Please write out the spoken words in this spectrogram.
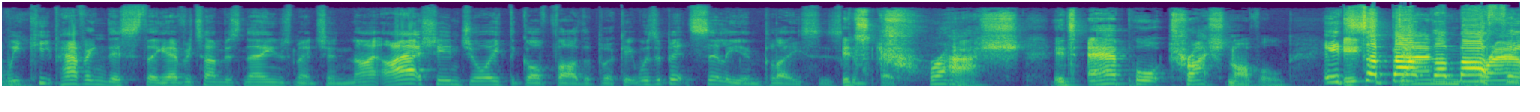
we keep having this thing every time his name's mentioned. I, I actually enjoyed the Godfather book. It was a bit silly in places. It's compared- trash. It's airport trash novel. It's, about Dan the mafia.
